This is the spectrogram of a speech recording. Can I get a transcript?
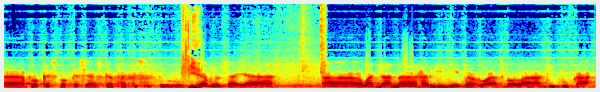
uh, progres-progres yang sudah bagus itu. Yeah. menurut saya uh, wacana hari ini bahwa sekolah dibuka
